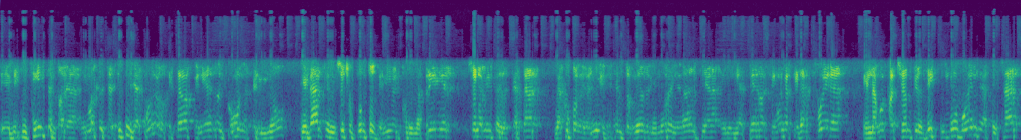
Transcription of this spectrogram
eh, deficiente para el Manchester City, de acuerdo a lo que estaba peleando y cómo la terminó, quedarse 18 puntos de nivel con la Premier, solamente rescatar la Copa de la Liga, que es el torneo de menor relevancia en Inglaterra, se vuelve a quedar fuera en la UEFA Champions League y no vuelve a pesar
